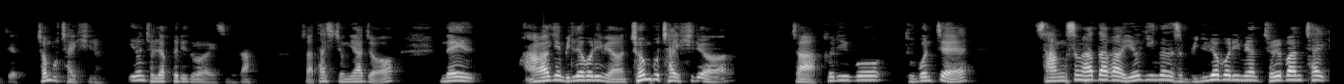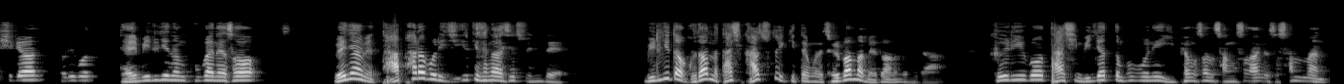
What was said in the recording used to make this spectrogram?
이제 전부 차익 실현 이런 전략 드리도록 하겠습니다. 자 다시 정리하죠. 내일 강하게 밀려버리면 전부 차익 실현 자 그리고 두 번째 상승하다가 여기 인근에서 밀려버리면 절반 차익 실현 그리고 대밀리는 구간에서 왜냐하면 다 팔아버리지 이렇게 생각하실 수 있는데 밀리다 그 다음날 다시 갈 수도 있기 때문에 절반만 매도하는 겁니다. 그리고 다시 밀렸던 부분이 이평선 상승하면서 3만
